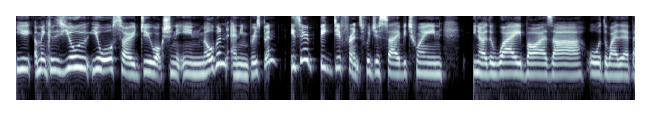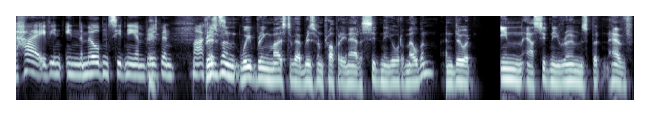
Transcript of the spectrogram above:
you, I mean, because you you also do auction in Melbourne and in Brisbane. Is there a big difference, would you say, between you know the way buyers are or the way they behave in, in the Melbourne, Sydney, and Brisbane markets? Brisbane, we bring most of our Brisbane property now to Sydney or to Melbourne and do it in our Sydney rooms, but have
